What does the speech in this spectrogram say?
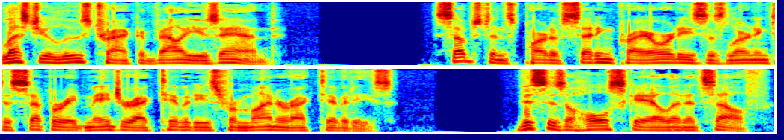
Lest you lose track of values and substance part of setting priorities is learning to separate major activities from minor activities. This is a whole scale in itself.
